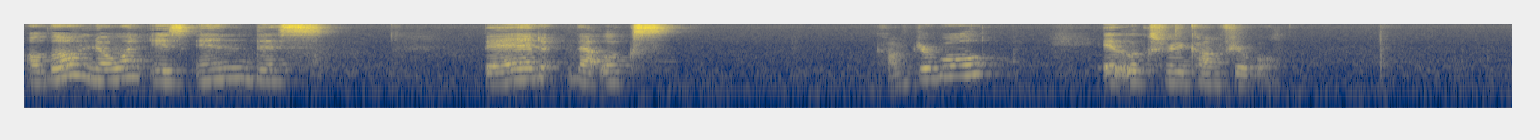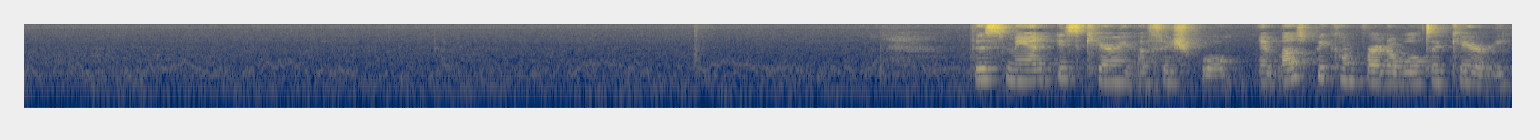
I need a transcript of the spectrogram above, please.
Although no one is in this bed that looks comfortable, it looks very comfortable. This man is carrying a fishbowl. It must be comfortable to carry.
